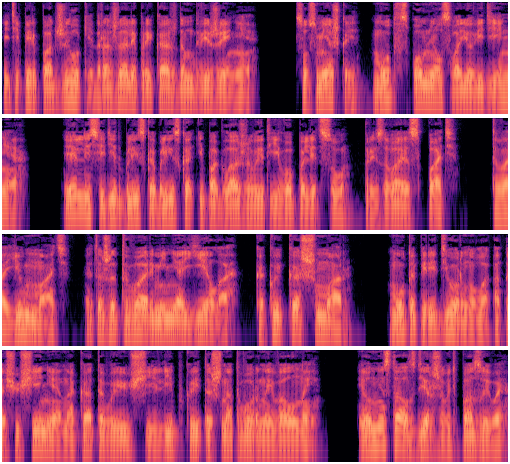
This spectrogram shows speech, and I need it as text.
и теперь поджилки дрожали при каждом движении. С усмешкой Мут вспомнил свое видение. Элли сидит близко-близко и поглаживает его по лицу, призывая спать. «Твою мать! Это же тварь меня ела! Какой кошмар!» Мута передернула от ощущения накатывающей липкой тошнотворной волны. И он не стал сдерживать позывы.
